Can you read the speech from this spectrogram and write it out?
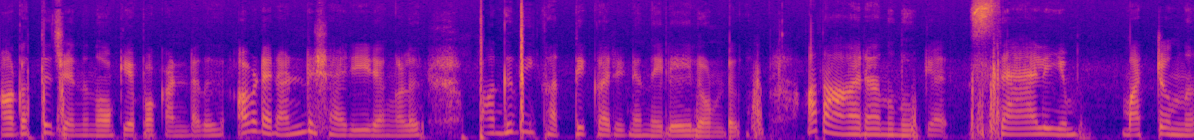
അകത്ത് ചെന്ന് നോക്കിയപ്പോൾ കണ്ടത് അവിടെ രണ്ട് ശരീരങ്ങൾ പകുതി കത്തിക്കരിഞ്ഞ നിലയിലുണ്ട്. അതാരാന്ന് നോക്കിയാൽ സാലിയും മറ്റൊന്ന്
